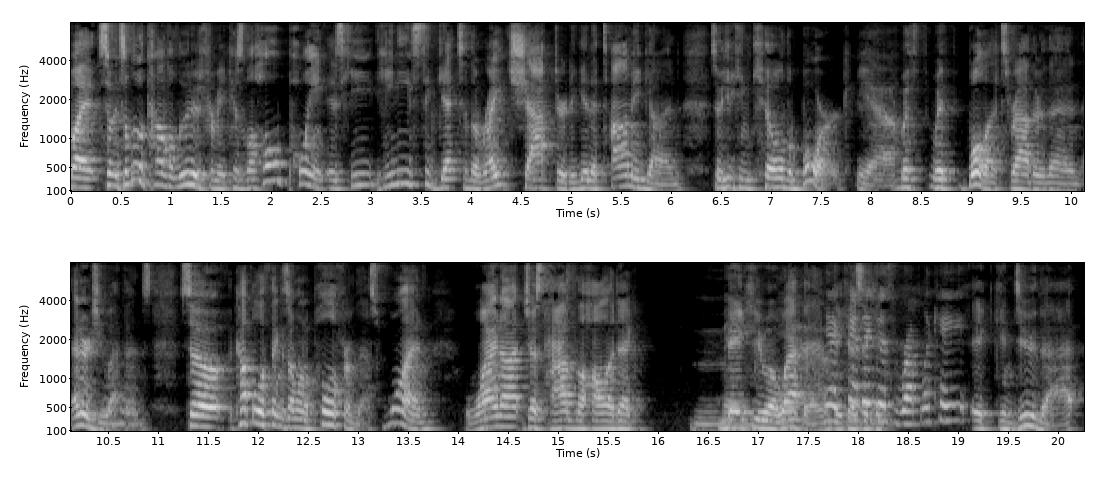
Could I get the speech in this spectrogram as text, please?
But so it's a little convoluted for me because the whole point is he he needs to get to the right chapter to get a Tommy gun so he can kill the Borg. Yeah. with with bullets rather than energy mm-hmm. weapons. So a couple of things I want to pull from this. One, why not just have the holodeck make you a weapon? yeah, can't because they it can, just replicate? it can do that.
